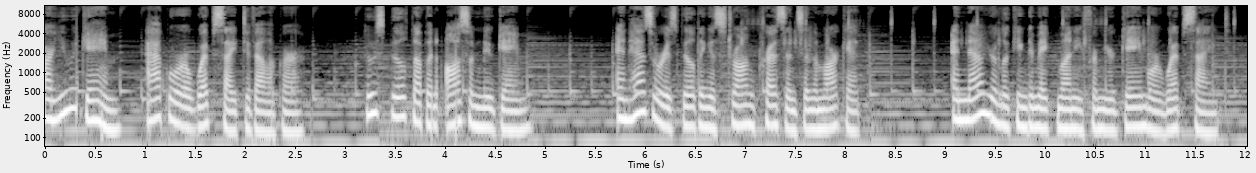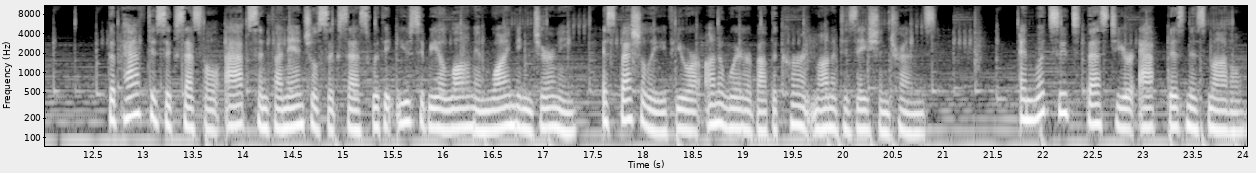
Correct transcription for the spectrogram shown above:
Are you a game, app, or a website developer who's built up an awesome new game and has or is building a strong presence in the market? And now you're looking to make money from your game or website. The path to successful apps and financial success with it used to be a long and winding journey, especially if you are unaware about the current monetization trends. And what suits best to your app business model?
